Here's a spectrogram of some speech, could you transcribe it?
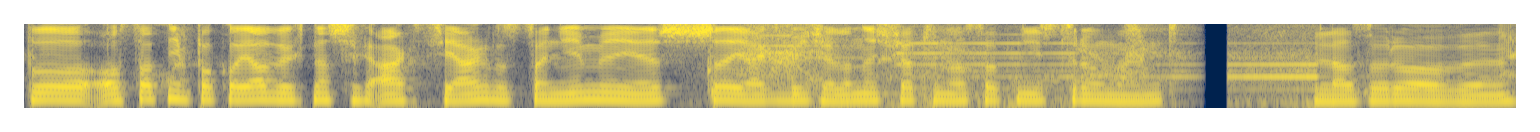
po ostatnich pokojowych naszych akcjach dostaniemy jeszcze jakby zielone światło na ostatni instrument. Lazurowy.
